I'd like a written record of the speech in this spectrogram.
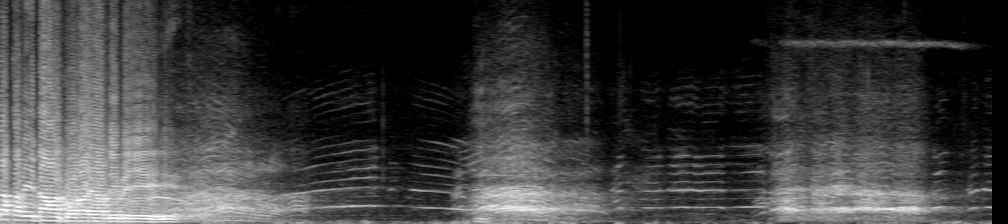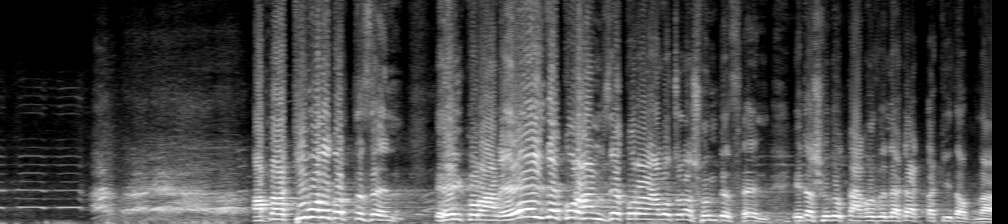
কাতারে দাঁড় করাইয়া দেবে। আপনারা কি মনে করতেছেন? এই কোরআন, এই যে কোরআন যে কোরআন আলোচনা শুনতেছেন, এটা শুধু কাগজে লেখা একটা কিতাব না,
